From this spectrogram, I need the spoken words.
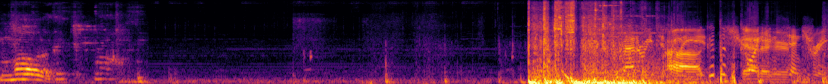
Oh, Lord. Battery depleted. Uh, get the fuck out of here. sentry.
